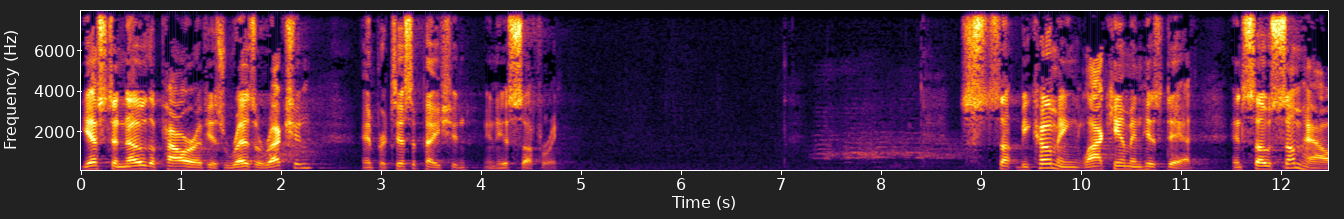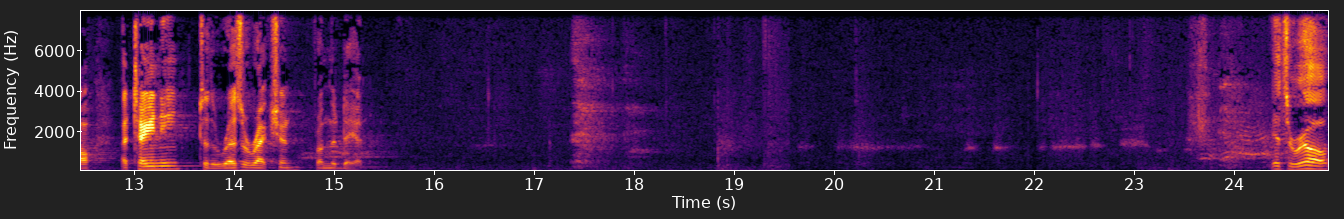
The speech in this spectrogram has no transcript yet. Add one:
Yes, to know the power of his resurrection and participation in his suffering. So, becoming like him in his death, and so somehow attaining to the resurrection from the dead. It's a real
